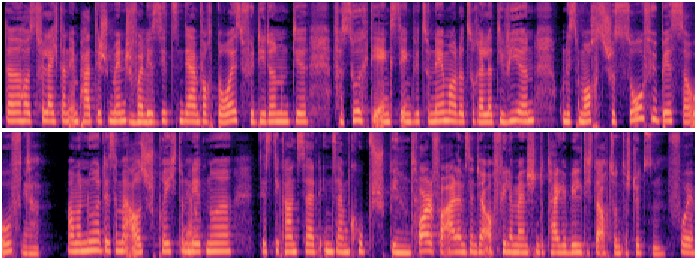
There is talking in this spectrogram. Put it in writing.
da hast vielleicht einen empathischen Mensch vor Mhm. dir sitzen, der einfach da ist für dich dann und dir versucht, die Ängste irgendwie zu nehmen oder zu relativieren. Und es macht's schon so viel besser oft, Ja. wenn man nur das einmal ausspricht und Ja. nicht nur das die ganze Zeit in seinem Kopf spinnt. Voll, vor allem sind ja auch viele Menschen total gewillt, dich da auch zu unterstützen. Voll.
